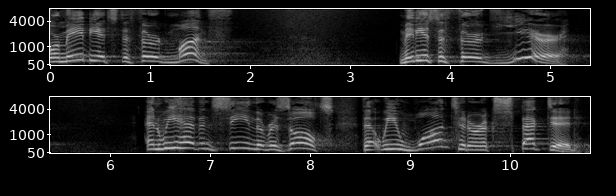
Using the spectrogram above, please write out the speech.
Or maybe it's the third month. Maybe it's the third year. And we haven't seen the results that we wanted or expected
